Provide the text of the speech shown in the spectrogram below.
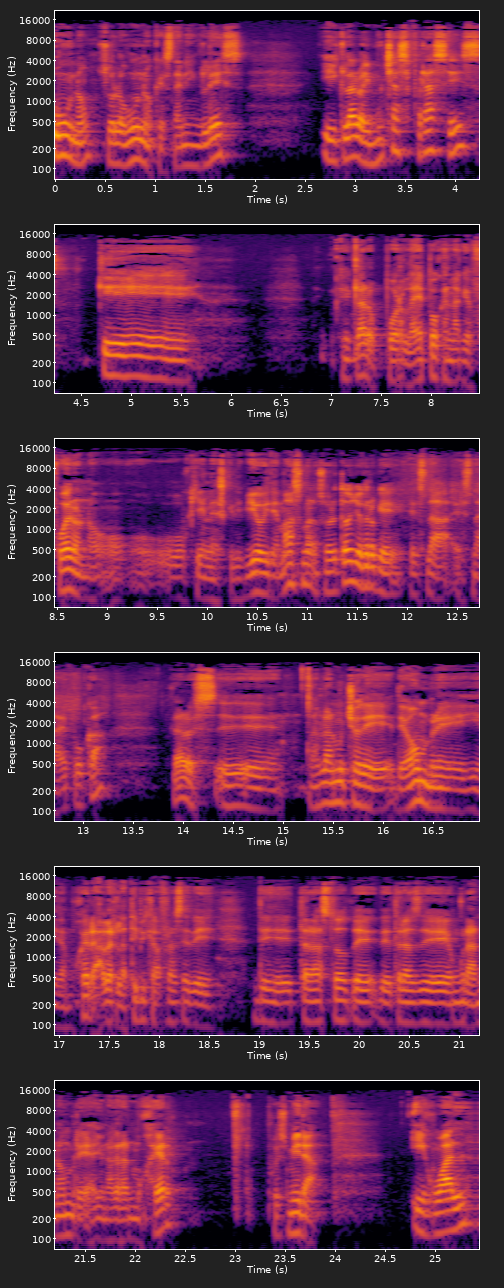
uno, solo uno, que está en inglés. Y claro, hay muchas frases que, que claro, por la época en la que fueron o, quien la escribió y demás, bueno, sobre todo yo creo que es la, es la época, Claro, es, eh, hablan mucho de, hombre y de mujer. A ver, la típica frase de, de, detrás de un gran hombre hay una gran mujer. Pues mira, igual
